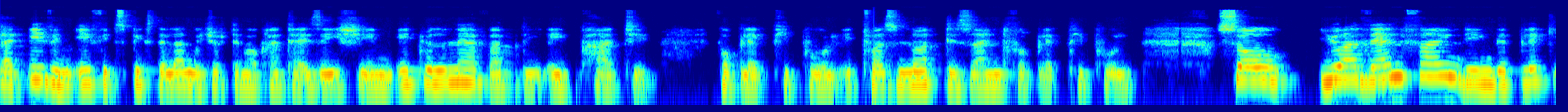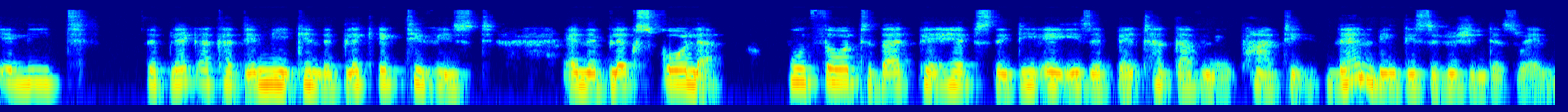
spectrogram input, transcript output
that even if it speaks the language of democratization, it will never be a party for Black people. It was not designed for Black people. So you are then finding the Black elite, the Black academic, and the Black activist, and the Black scholar who thought that perhaps the DA is a better governing party, then being disillusioned as well.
